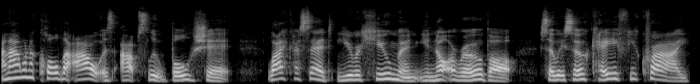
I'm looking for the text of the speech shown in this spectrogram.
And I want to call that out as absolute bullshit. Like I said, you're a human, you're not a robot. So it's okay if you cry.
